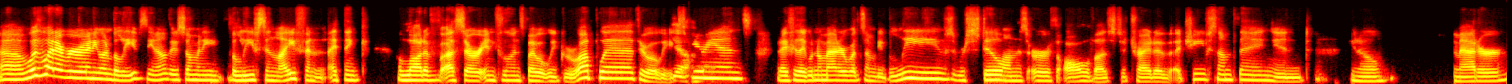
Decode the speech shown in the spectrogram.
Um, with whatever anyone believes, you know, there's so many beliefs in life, and I think a lot of us are influenced by what we grew up with or what we Yeah. experience. But I feel like no matter what somebody believes, we're still on this earth, all of us, to try to achieve something and, you know, matter.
